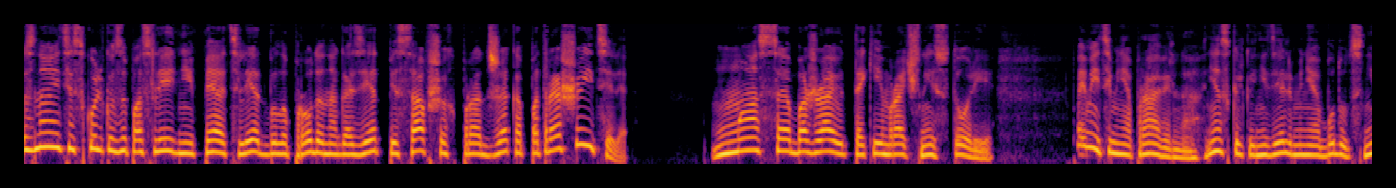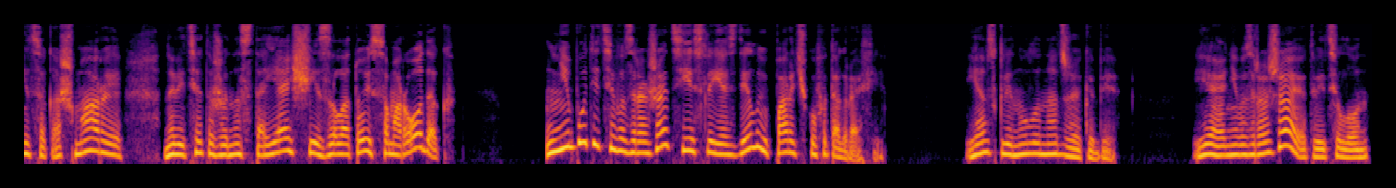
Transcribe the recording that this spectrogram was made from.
знаете, сколько за последние пять лет было продано газет, писавших про Джека Потрошителя? Массы обожают такие мрачные истории. Поймите меня правильно, несколько недель мне будут сниться кошмары, но ведь это же настоящий золотой самородок. Не будете возражать, если я сделаю парочку фотографий?» Я взглянула на Джекоби. «Я не возражаю», — ответил он,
